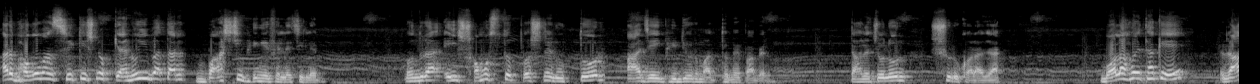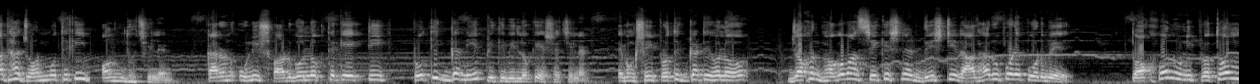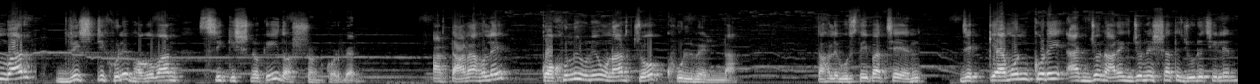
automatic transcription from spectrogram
আর ভগবান শ্রীকৃষ্ণ কেনই বা তার বাঁশি ভেঙে ফেলেছিলেন? বন্ধুরা, এই সমস্ত প্রশ্নের উত্তর আজ এই ভিডিওর মাধ্যমে পাবেন। তাহলে চলুন শুরু করা যাক। বলা হয়ে থাকে, রাধা জন্ম থেকেই অন্ধ ছিলেন, কারণ উনি স্বর্গলোক থেকে একটি প্রতিজ্ঞা নিয়ে পৃথিবীর লোকে এসেছিলেন। এবং সেই প্রতিজ্ঞাটি হলো, যখন ভগবান শ্রীকৃষ্ণের দৃষ্টি রাধার উপরে পড়বে, তখন উনি প্রথমবার দৃষ্টি খুলে ভগবান শ্রীকৃষ্ণকেই দর্শন করবেন। আর তা না হলে কখনোই উনি ওনার চোখ খুলবেন না। তাহলে বুঝতেই পাচ্ছেন যে কেমন করে একজন আরেকজনের সাথে জুড়ে ছিলেন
